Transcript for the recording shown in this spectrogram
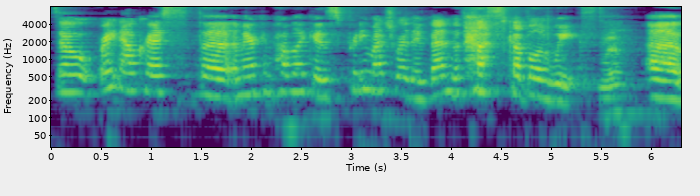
So, right now, Chris, the American public is pretty much where they've been the past couple of weeks. Yeah. Uh,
